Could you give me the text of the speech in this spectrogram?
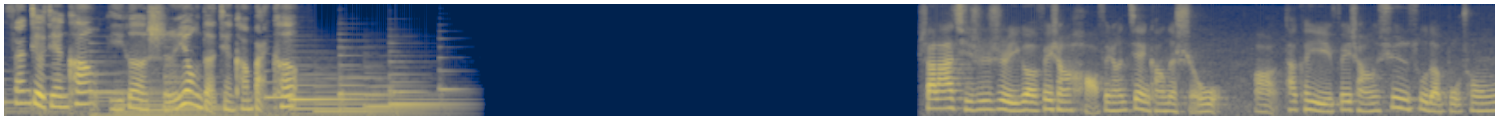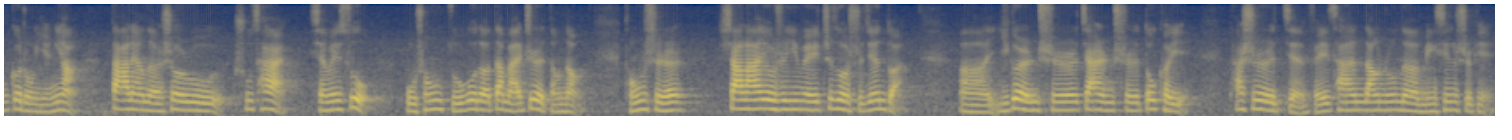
三九健康，一个实用的健康百科。沙拉其实是一个非常好、非常健康的食物啊，它可以非常迅速的补充各种营养，大量的摄入蔬菜、纤维素，补充足够的蛋白质等等。同时，沙拉又是因为制作时间短，呃，一个人吃、家人吃都可以。它是减肥餐当中的明星食品，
